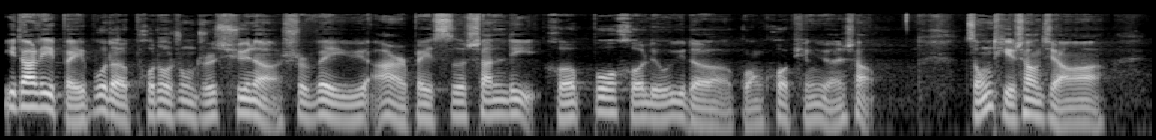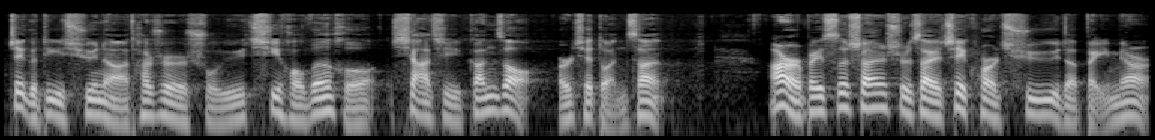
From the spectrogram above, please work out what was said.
意大利北部的葡萄种植区呢，是位于阿尔卑斯山麓和波河流域的广阔平原上。总体上讲啊，这个地区呢，它是属于气候温和、夏季干燥而且短暂。阿尔卑斯山是在这块区域的北面，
